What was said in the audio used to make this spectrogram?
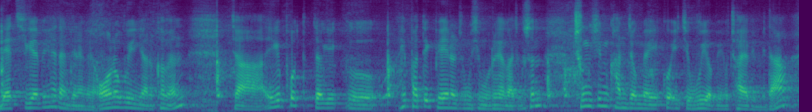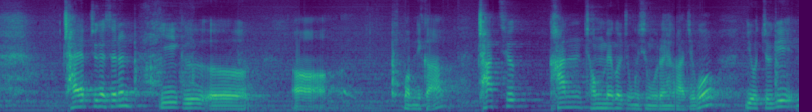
내측엽에 해당되는 거예요. 어느 부위냐 하면 자, 이게 포 저기 그 헤파틱 베인을 중심으로 해 가지고선 중심 간정맥이 있고 이제 우엽이고 좌엽입니다. 좌엽 중에서는 이그 어, 어, 뭡니까? 좌측 간 정맥을 중심으로 해가지고 이쪽이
